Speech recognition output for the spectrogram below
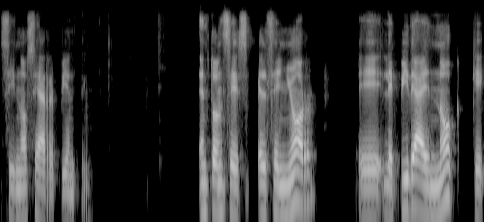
si no se arrepienten. Entonces, el Señor eh, le pide a Enoch que,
